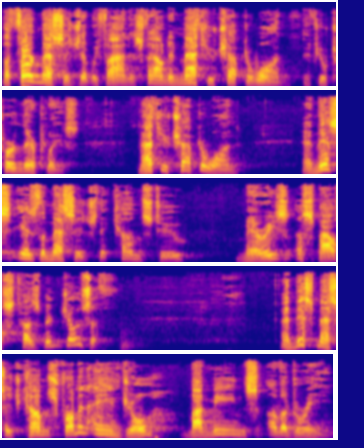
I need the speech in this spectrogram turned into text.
The third message that we find is found in Matthew chapter 1. If you'll turn there, please. Matthew chapter 1. And this is the message that comes to Mary's espoused husband, Joseph. And this message comes from an angel by means of a dream.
